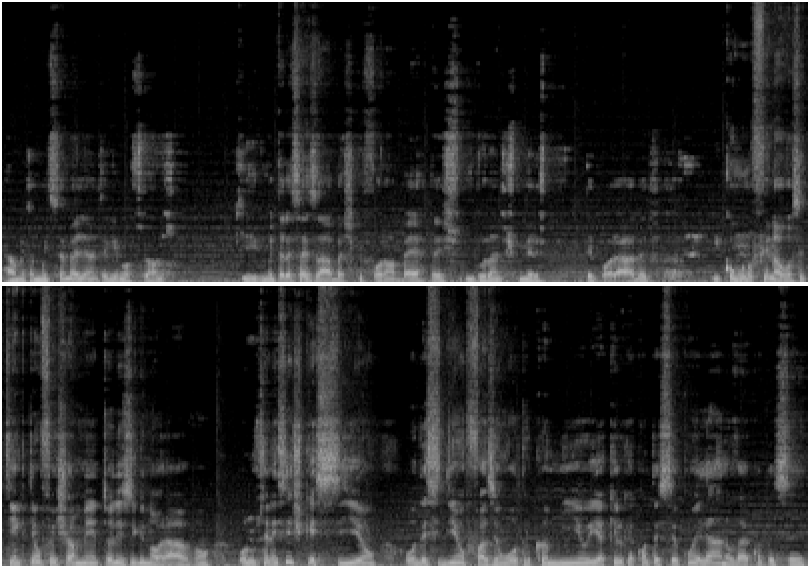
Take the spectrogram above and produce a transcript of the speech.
realmente é muito semelhante a Game of Thrones, que muitas dessas abas que foram abertas durante as primeiras temporadas e como no final você tinha que ter um fechamento, eles ignoravam, ou não sei nem se esqueciam, ou decidiam fazer um outro caminho e aquilo que aconteceu com ele, ah, não vai acontecer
